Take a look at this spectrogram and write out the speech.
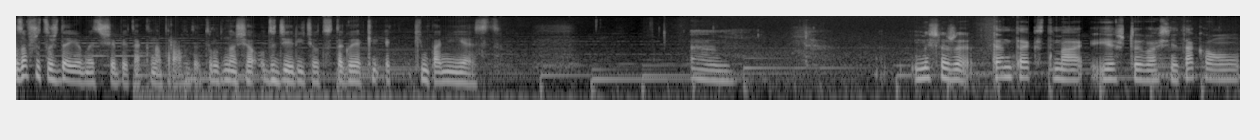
Bo zawsze coś dajemy z siebie tak naprawdę. Trudno się oddzielić od tego, jaki, jakim Pani jest. Myślę, że ten tekst ma jeszcze właśnie taką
